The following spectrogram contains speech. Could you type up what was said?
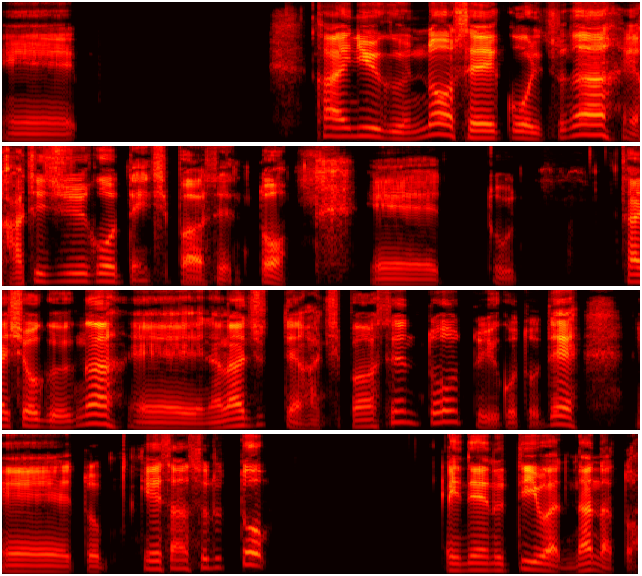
えー、介入群の成功率が85.1%、えー、と、対象群が、えー、70.8%ということで、えー、と、計算すると、NNT は7と。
